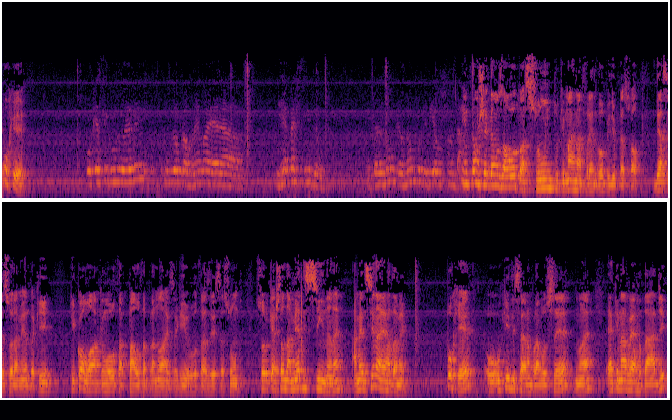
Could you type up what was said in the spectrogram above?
Por quê? Porque, segundo ele, o meu problema era irreversível. Então eu não, eu não poderia andar. Então chegamos a outro assunto que mais na frente vou pedir o pessoal de assessoramento aqui que coloque uma outra pauta para nós aqui, eu vou trazer esse assunto, sobre a questão da medicina, né? A medicina erra também. Porque o, o que disseram para você, não é? É que na verdade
